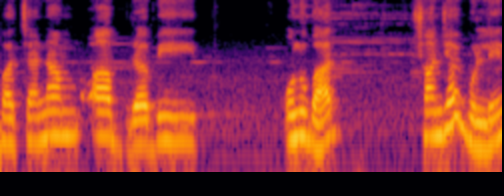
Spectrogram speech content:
বচনম অব্রবীত অনুবাদ সঞ্জয় বললেন,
